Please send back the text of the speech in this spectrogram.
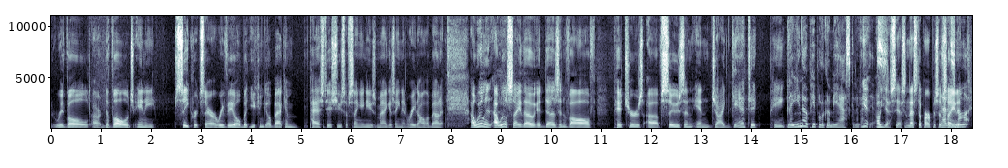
revulge or divulge any secrets there or reveal. But you can go back in past issues of Singing News magazine and read all about it. I will. I will say though, it does involve pictures of Susan in gigantic pink Now you know people are going to be asking about yeah. this. Oh, yes, yes, and that's the purpose of That is saying not- it.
